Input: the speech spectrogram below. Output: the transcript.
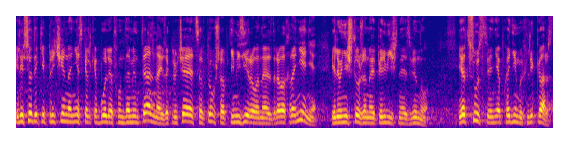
или все-таки причина несколько более фундаментальная и заключается в том, что оптимизированное здравоохранение или уничтоженное первичное звено и отсутствие необходимых лекарств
